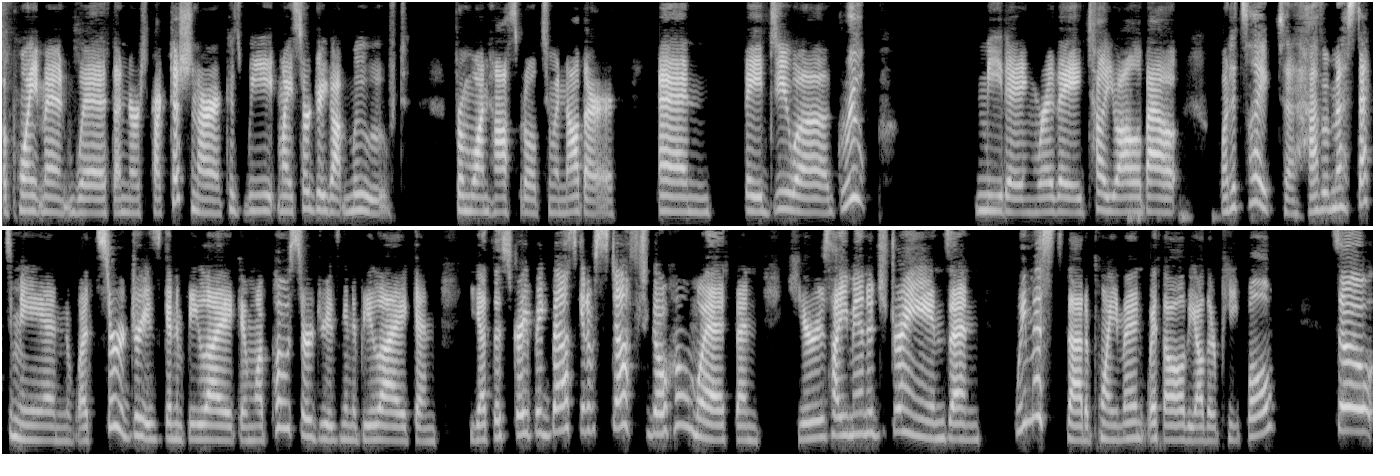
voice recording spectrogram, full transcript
appointment with a nurse practitioner because we my surgery got moved from one hospital to another. And they do a group meeting where they tell you all about what it's like to have a mastectomy and what surgery is going to be like and what post surgery is going to be like. And you get this great big basket of stuff to go home with. And here's how you manage drains. And we missed that appointment with all the other people. So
